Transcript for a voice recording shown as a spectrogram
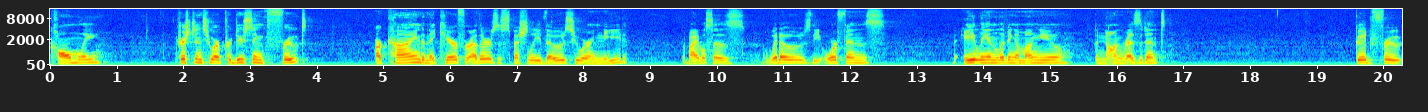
calmly. Christians who are producing fruit are kind and they care for others, especially those who are in need. The Bible says the widows, the orphans, the alien living among you, the non resident. Good fruit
